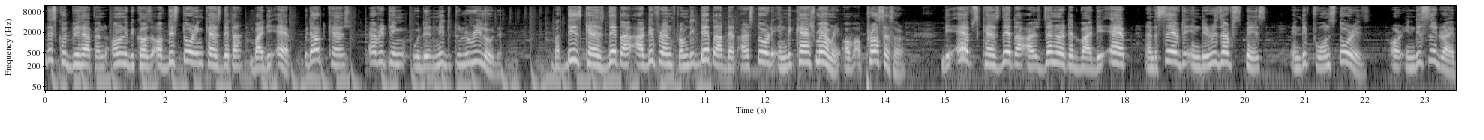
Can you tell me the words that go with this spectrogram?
This could be happened only because of the storing cache data by the app. Without cache, everything would need to reload. But these cache data are different from the data that are stored in the cache memory of a processor. The app's cache data are generated by the app and saved in the reserved space in the phone storage or in the C drive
